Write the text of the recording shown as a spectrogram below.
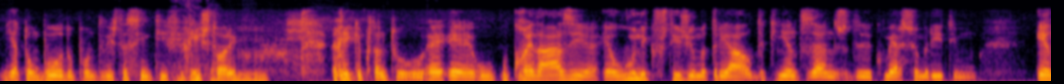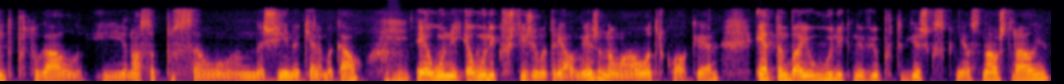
e é tão boa do ponto de vista científico Rica. e histórico. Uhum. Rica, portanto, é, é o, o, Correio da Ásia é o único vestígio material de 500 anos de comércio marítimo entre Portugal e a nossa posição na China, que era Macau. Uhum. É, o único, é o único vestígio material mesmo, não há outro qualquer. É também o único navio português que se conhece na Austrália.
